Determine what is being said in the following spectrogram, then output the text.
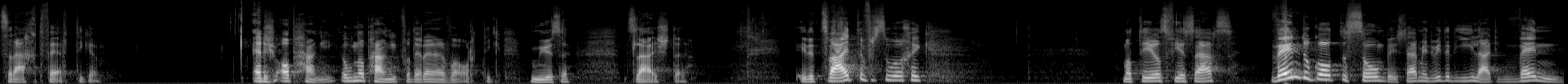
zu rechtfertigen. Er ist abhängig, unabhängig von dieser Erwartung, müssen zu leisten. In der zweiten Versuchung Matthäus 4,6. Wenn du Gottes Sohn bist, haben wir wieder die Einleitung, wenn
